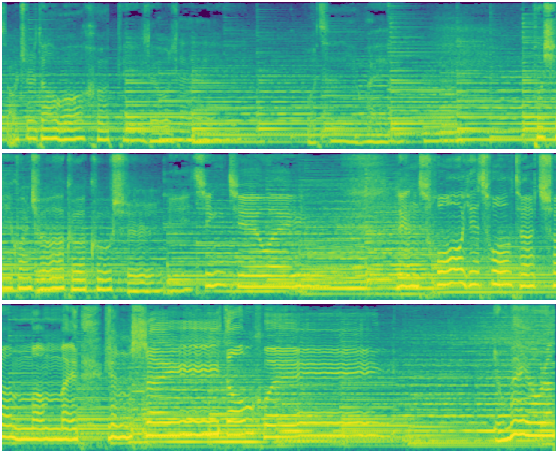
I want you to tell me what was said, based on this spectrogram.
早知道我何必流泪？我自以为不习惯这个故事已经结尾，连错也错的这么美，任谁都会。有没有人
